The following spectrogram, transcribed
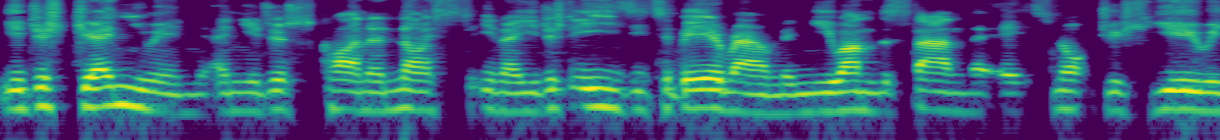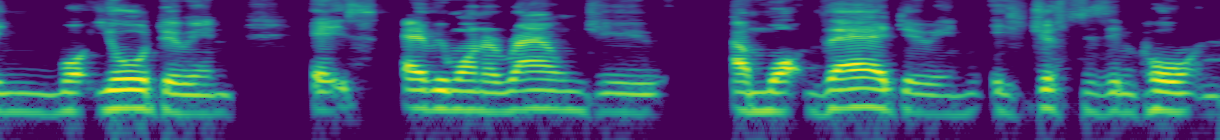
you're just genuine and you're just kind of nice you know you're just easy to be around and you understand that it's not just you in what you're doing it's everyone around you and what they're doing is just as important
